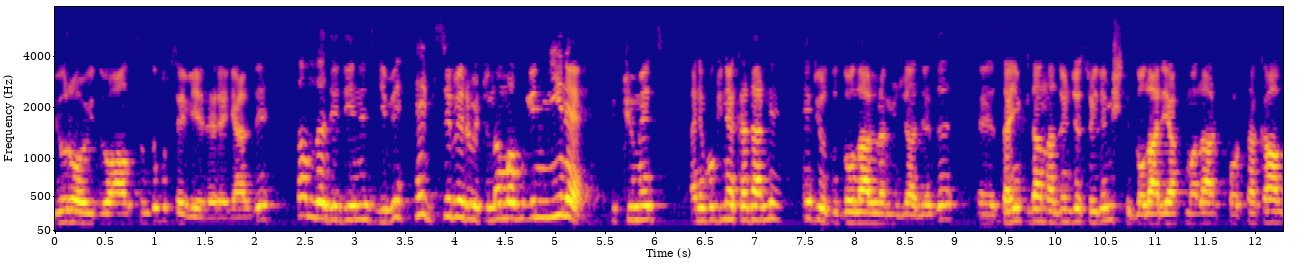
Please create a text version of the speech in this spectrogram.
euroydu, altındı bu seviyelere geldi. Tam da dediğiniz gibi hepsi bir bütün ama bugün yine hükümet hani bugüne kadar ne, ne diyordu dolarla mücadelede? Ee, Sayın Fidan az önce söylemişti dolar yakmalar, portakal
